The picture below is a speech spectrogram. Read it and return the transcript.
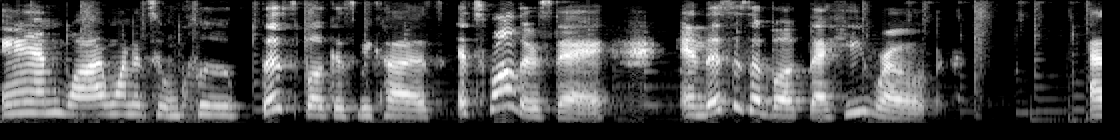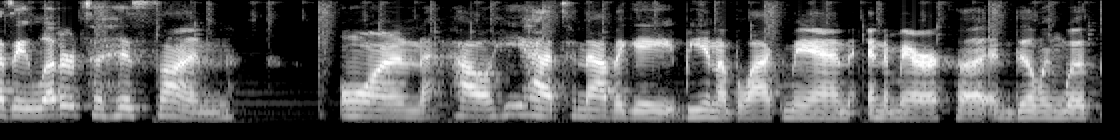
And why I wanted to include this book is because it's Father's Day. And this is a book that he wrote as a letter to his son on how he had to navigate being a black man in America and dealing with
